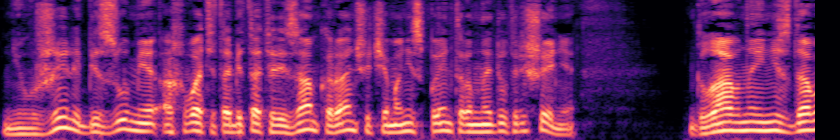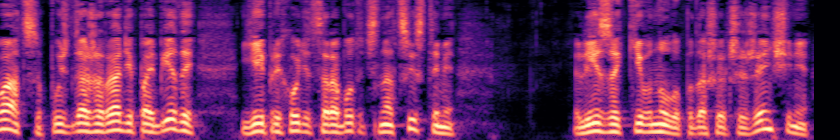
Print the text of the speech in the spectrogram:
Неужели безумие охватит обитателей замка раньше, чем они с Пейнтером найдут решение? Главное не сдаваться, пусть даже ради победы ей приходится работать с нацистами. Лиза кивнула подошедшей женщине.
